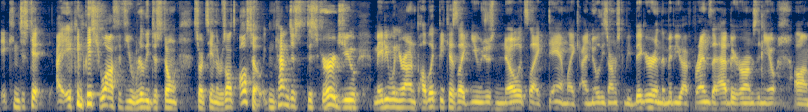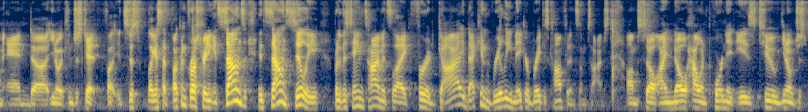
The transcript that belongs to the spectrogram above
it can just get it can piss you off if you really just don't start seeing the results. Also, it can kind of just discourage you maybe when you're out in public because like you just know it's like, damn, like I know these arms could be bigger, and then maybe you have friends that have bigger arms than you, um, and uh, you know it can just get it's just like I said, fucking frustrating. It sounds it sounds silly, but at the same time, it's like for a guy that can really make or break his confidence sometimes. Um, so I know how important it is to you know just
